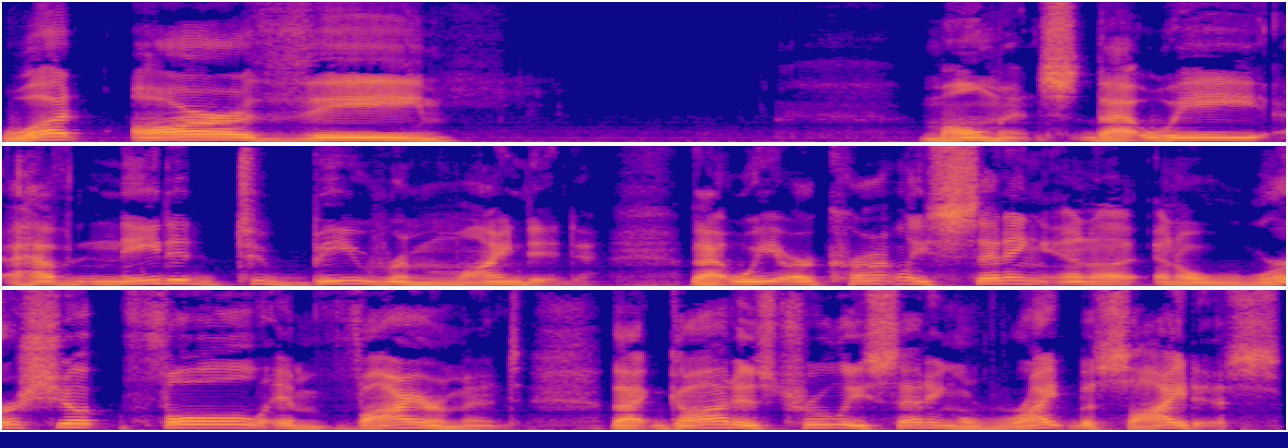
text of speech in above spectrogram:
What are the moments that we have needed to be reminded that we are currently sitting in a in a worshipful environment that God is truly sitting right beside us,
